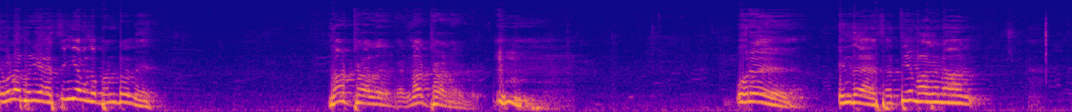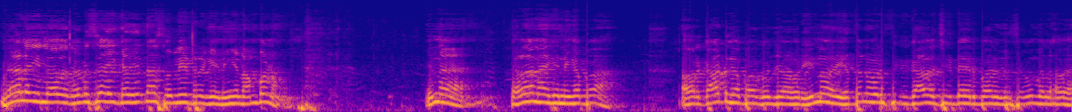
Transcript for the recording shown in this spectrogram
எவ்வளவு பெரிய அசிங்கம் அவங்க பண்றது? நாட் நாட்டாளர்கள் ஒரு இந்த சத்தியமாக நான் வேலை இல்லாத விவசாயி கதை தான் சொல்லிட்டு இருக்கேன். நீங்க நம்பணும். என்ன? கதாநாயகி நீங்கப்பா அவர் காட்டுங்கப்பா கொஞ்சம். அவர் இன்னும் எத்தனை வருஷத்துக்கு கால் வச்சுக்கிட்டே இருப்பார் இந்த சகுந்தலாவை?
